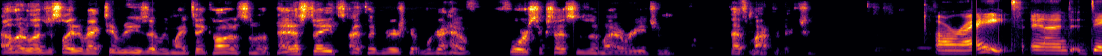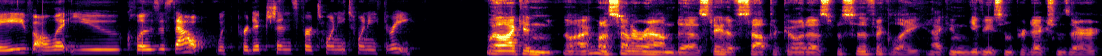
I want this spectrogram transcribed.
other legislative activities that we might take on in some of the past states. I think we're, we're going to have four successes in my region. That's my prediction. All right. And Dave, I'll let you close us out with predictions for 2023. Well, I can. I want to center around uh, state of South Dakota specifically. I can give you some predictions there.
